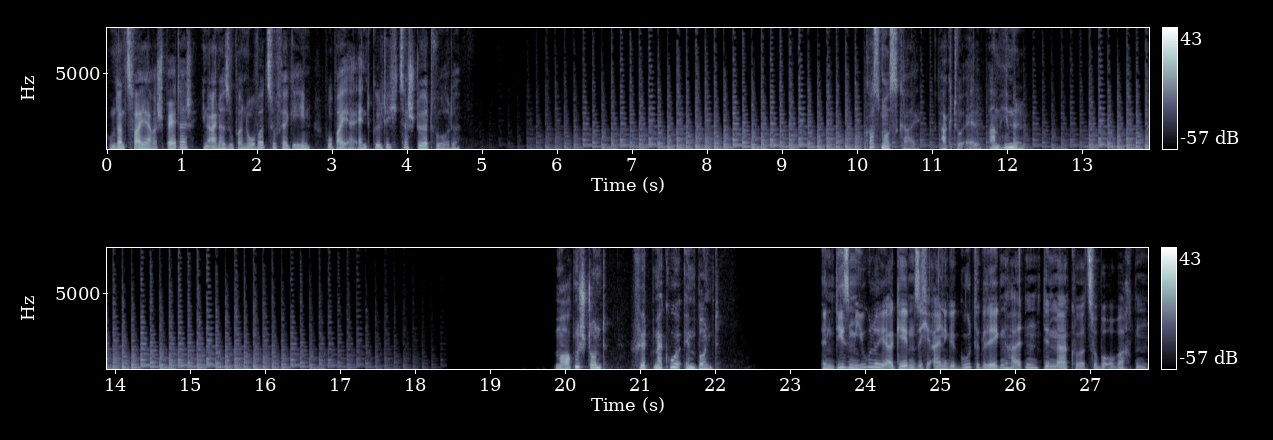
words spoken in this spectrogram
um dann zwei Jahre später in einer Supernova zu vergehen, wobei er endgültig zerstört wurde. Cosmos Sky aktuell am Himmel Morgenstund führt Merkur im Bund in diesem Juli ergeben sich einige gute Gelegenheiten, den Merkur zu beobachten.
